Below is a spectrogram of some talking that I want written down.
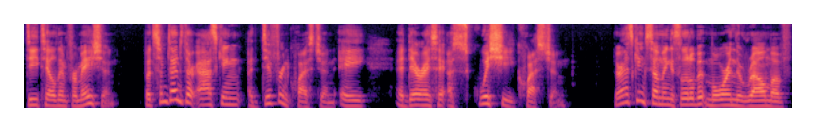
detailed information, but sometimes they're asking a different question, a, a dare I say, a squishy question. They're asking something that's a little bit more in the realm of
